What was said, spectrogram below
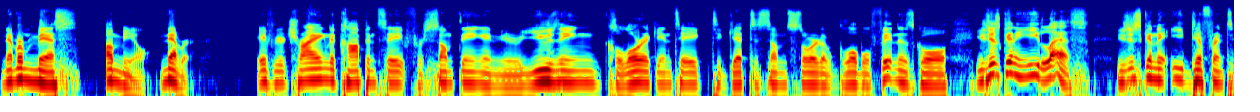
never miss a meal. Never. If you're trying to compensate for something and you're using caloric intake to get to some sort of global fitness goal, you're just going to eat less. You're just going to eat different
